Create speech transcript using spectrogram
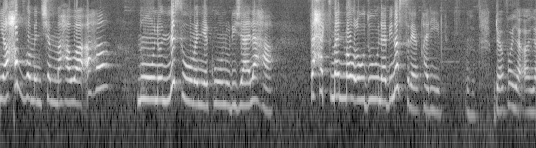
يا حظ من شم هواءها. نون نسوا من يكون رجالها. فحتما موعودون بنصر قريب. برافو يا آية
